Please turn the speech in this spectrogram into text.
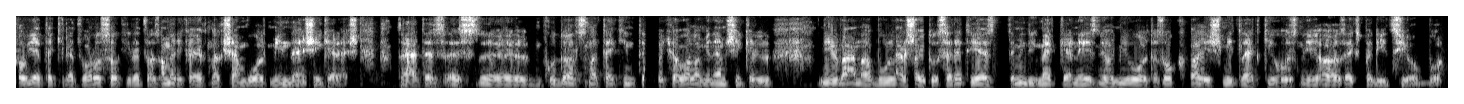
szovjetek, illetve oroszok, illetve az amerikaiaknak sem volt minden sikeres. Tehát ez, ez kudarcnak tekintett, hogyha valami nem sikerül. Nyilván a bullár sajtó szereti ezt, de mindig meg kell nézni, hogy mi volt az oka, és mit lehet kihozni az expedíciókból.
